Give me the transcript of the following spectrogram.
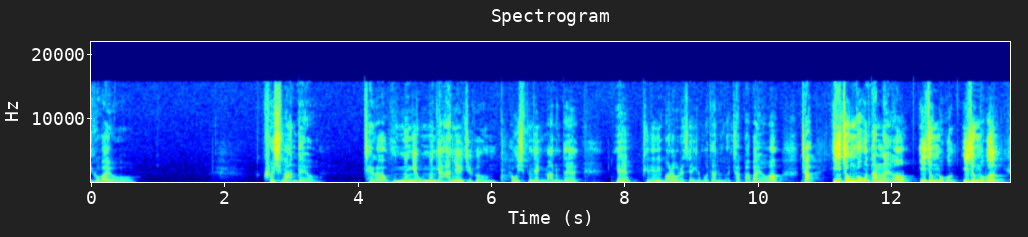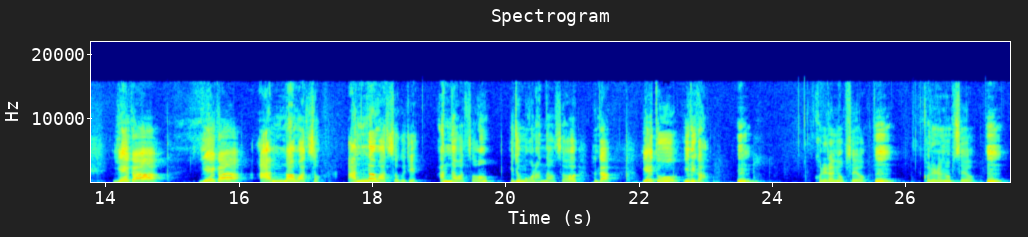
이거 봐요. 그러시면 안 돼요. 제가 웃는 게 웃는 게 아니에요, 지금. 하고 싶은 얘기 많은데, 예? 피디님 뭐라고 그래서 얘기를 못 하는 거예요. 잘 봐봐요. 자, 이 종목은 달라요. 이 종목은. 이 종목은 얘가 얘가 안 나왔어. 안 나왔어. 그지? 안 나왔어. 이 종목은 안 나왔어. 그러니까 얘도 1위가, 음, 거래량이 없어요. 음, 거래량이 없어요. 음,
